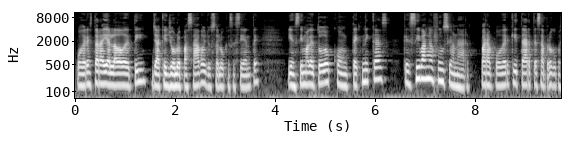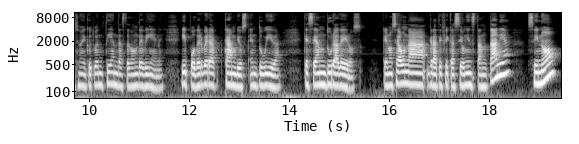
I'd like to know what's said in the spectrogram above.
poder estar ahí al lado de ti, ya que yo lo he pasado, yo sé lo que se siente, y encima de todo con técnicas que sí van a funcionar para poder quitarte esa preocupación y que tú entiendas de dónde viene y poder ver cambios en tu vida que sean duraderos, que no sea una gratificación instantánea, sino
